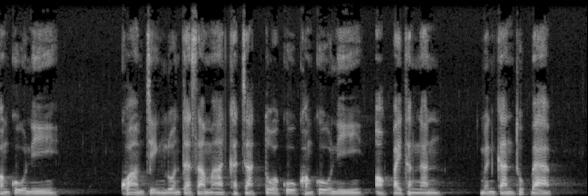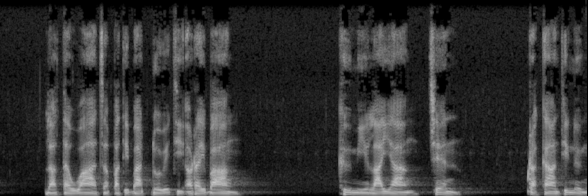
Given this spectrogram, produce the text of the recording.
ของกูนี้ ความจริงล้วนแต่สามารถขจัดตัวกูของกูนี้ออกไปทั้งนั้น เหมือนกันทุกแบบ แล้วแต่ว่าจะปฏิบัติโดยวิธีอะไรบ้าง คือมีหลายอย่าง เช่น ประการที่หนึ่ง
